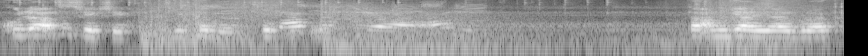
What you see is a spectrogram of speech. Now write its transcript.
Kule altı çekecek. Dikkat et çok Bak gitme. ya abi. Tamam gel gel bırak.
